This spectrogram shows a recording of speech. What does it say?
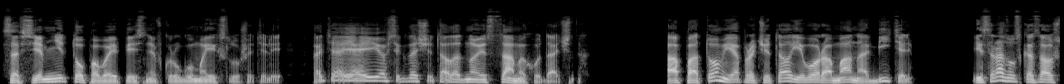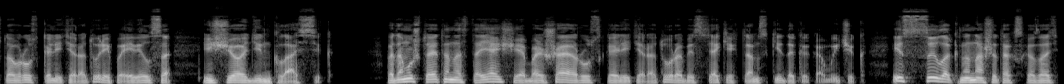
совсем не топовая песня в кругу моих слушателей, хотя я ее всегда считал одной из самых удачных. А потом я прочитал его роман «Обитель» и сразу сказал, что в русской литературе появился еще один классик, потому что это настоящая большая русская литература без всяких там скидок и кавычек, и ссылок на наши, так сказать,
